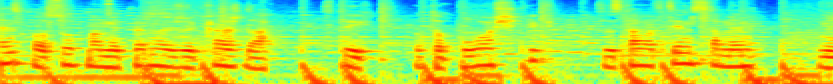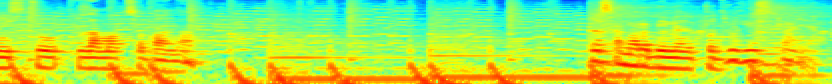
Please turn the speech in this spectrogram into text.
Ten sposób mamy pewność, że każda z tych oto półosiek została w tym samym miejscu zamocowana. To samo robimy po drugiej stronie.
